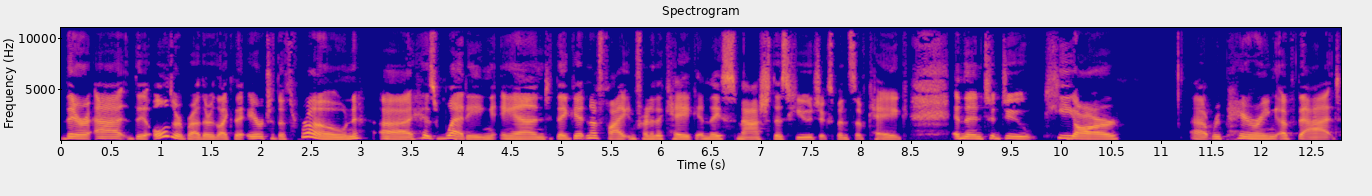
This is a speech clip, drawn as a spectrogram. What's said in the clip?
They're at the older brother, like the heir to the throne, uh, his wedding, and they get in a fight in front of the cake and they smash this huge expensive cake. And then to do PR uh, repairing of that,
